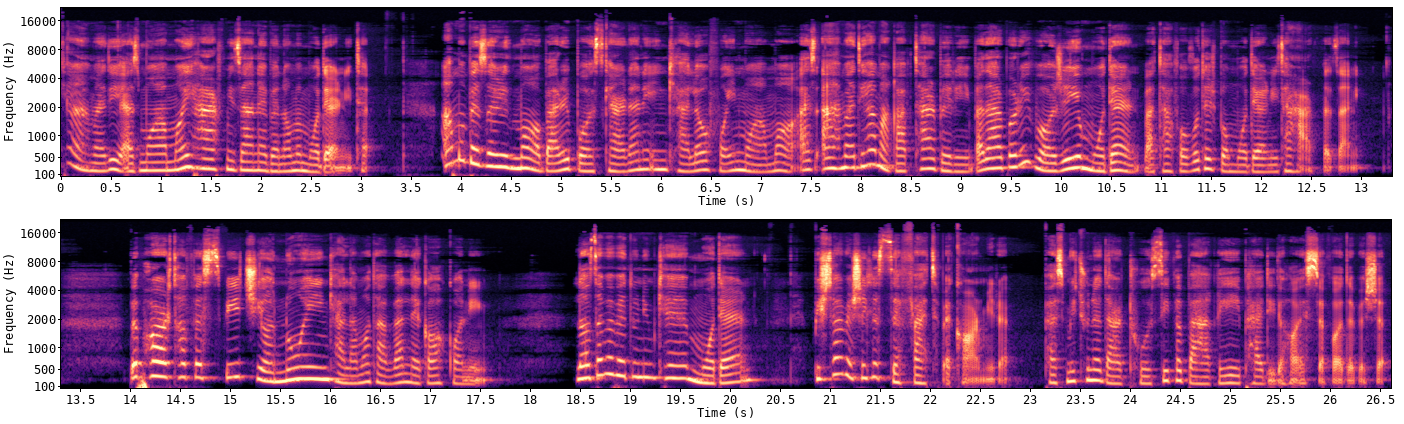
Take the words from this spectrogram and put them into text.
بابک احمدی از معمایی حرف می‌زنه به نام مدرنیته. اما بذارید ما برای باز کردن این کلاف و این معما از احمدی هم عقبتر بریم و درباره واژه مدرن و تفاوتش با مدرنیته حرف بزنیم. به part of speech یا نوع این کلمات اول نگاه کنیم. لازمه بدونیم که مدرن بیشتر به شکل صفت به کار میره. پس می‌تونه در توصیف بقیه پدیده ها استفاده بشه.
